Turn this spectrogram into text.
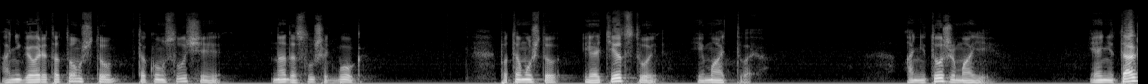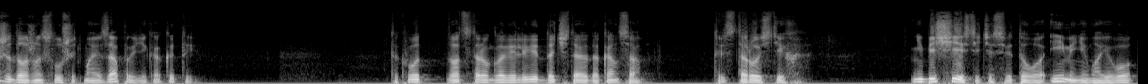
они говорят о том, что в таком случае надо слушать Бога. Потому что и отец твой, и мать твоя, они тоже мои. И они также должны слушать мои заповеди, как и ты. Так вот, в 22 главе Левит дочитаю до конца. 32 стих. «Не бесчестите святого имени моего,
